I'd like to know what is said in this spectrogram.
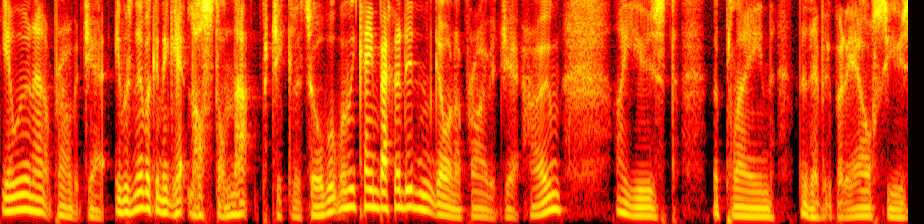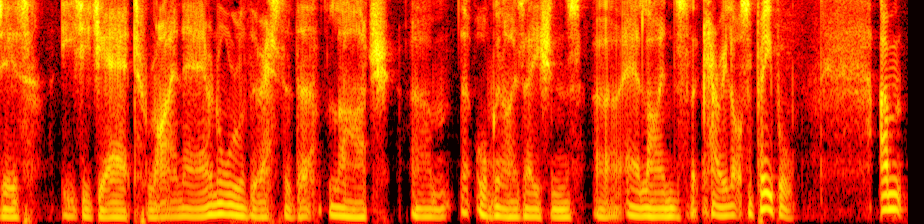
Yeah, we went out on a private jet. It was never going to get lost on that particular tour, but when we came back, I didn't go on a private jet home. I used the plane that everybody else uses EasyJet, Ryanair, and all of the rest of the large um, organisations, uh, airlines that carry lots of people. Um,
